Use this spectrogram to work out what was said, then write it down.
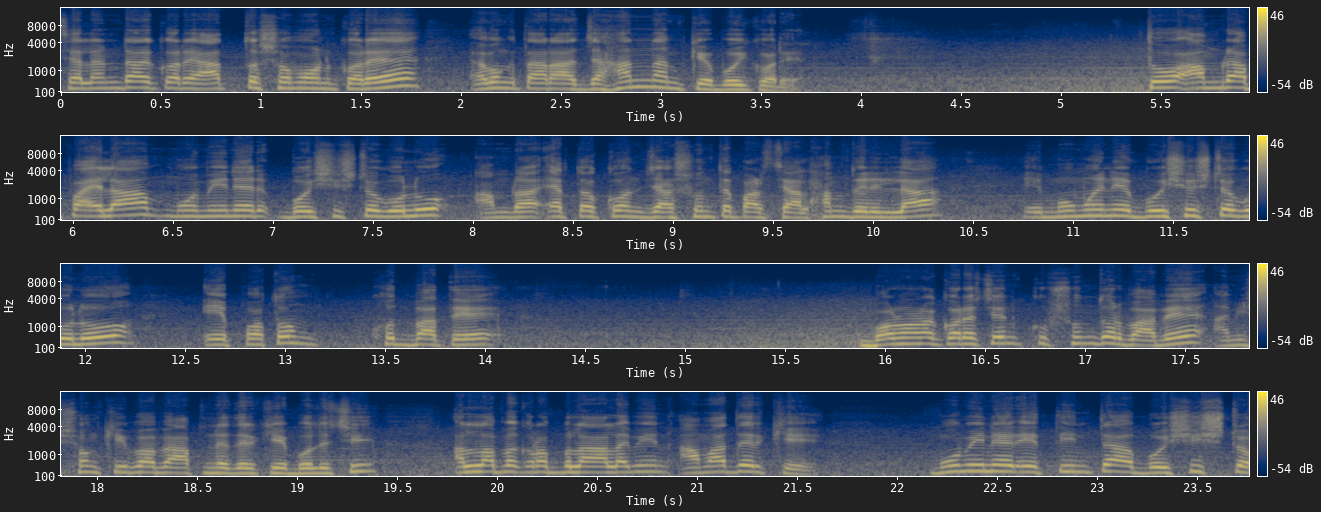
স্যালেন্ডার করে, আত্মসমর্পণ করে এবং তারা জাহান্নামকে বই করে। তো আমরা পাইলাম মুমিনের বৈশিষ্ট্যগুলো, আমরা এতক্ষণ যা শুনতে পারছি, আলহামদুলিল্লাহ, এই মুমিনের বৈশিষ্ট্যগুলো এই প্রথম খুতবাতে বর্ণনা করেছেন খুব সুন্দরভাবে। আমি সংক্ষিপ্তভাবে আপনাদেরকে বলেছি আল্লাহ পাক রব্বুল্লাহ আলমিন আমাদেরকে মুমিনের এই তিনটা বৈশিষ্ট্য,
